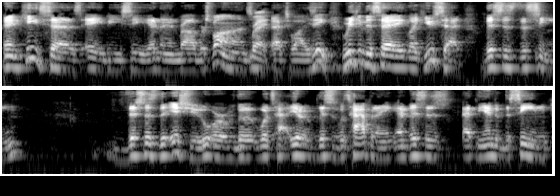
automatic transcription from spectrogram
and Keith says A, B, C, and then Rob responds Right. X, Y, Z. We can just say, like you said, this is the scene. This is the issue, or the what's ha- you know this is what's happening, and this is at the end of the scene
